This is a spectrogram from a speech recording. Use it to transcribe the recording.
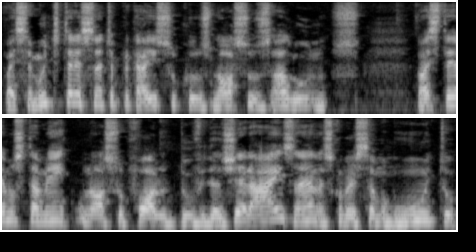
Vai ser muito interessante aplicar isso com os nossos alunos. Nós temos também o nosso fórum Dúvidas Gerais, né? nós conversamos muito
